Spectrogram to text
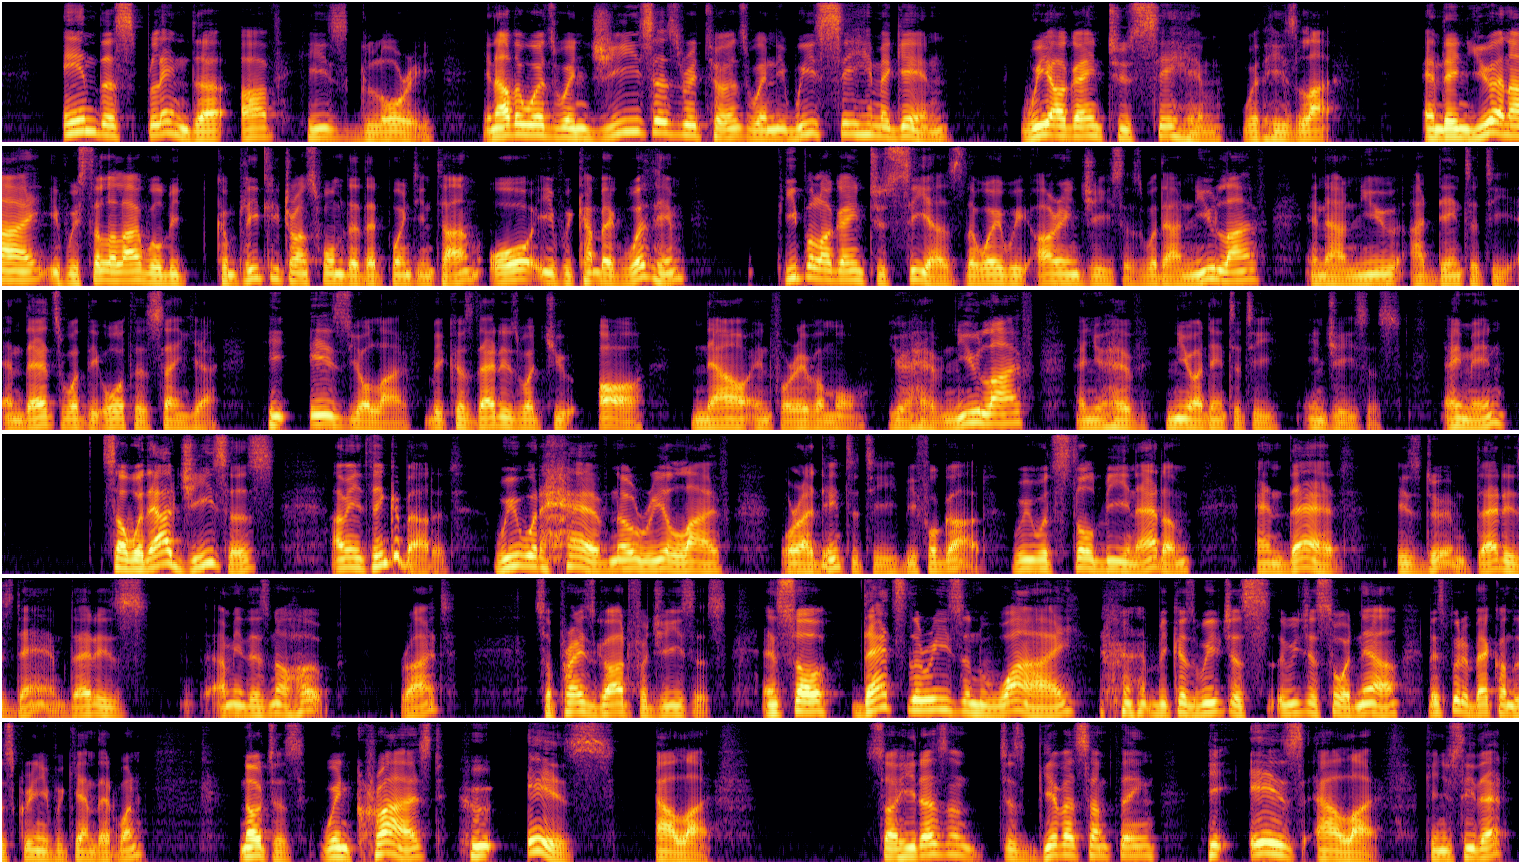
in the splendor of his glory. In other words, when Jesus returns, when we see him again, we are going to see him with his life. And then you and I, if we're still alive, will be completely transformed at that point in time. Or if we come back with him, people are going to see us the way we are in Jesus with our new life and our new identity. And that's what the author is saying here. He is your life because that is what you are now and forevermore. You have new life and you have new identity in Jesus. Amen. So without Jesus, I mean, think about it. We would have no real life or identity before God. We would still be in Adam, and that is doomed. That is damned. That is, I mean, there's no hope, right? So praise God for Jesus. And so that's the reason why, because we just we just saw it now. Let's put it back on the screen if we can, that one. Notice when Christ, who is our life. So he doesn't just give us something, he is our life. Can you see that?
